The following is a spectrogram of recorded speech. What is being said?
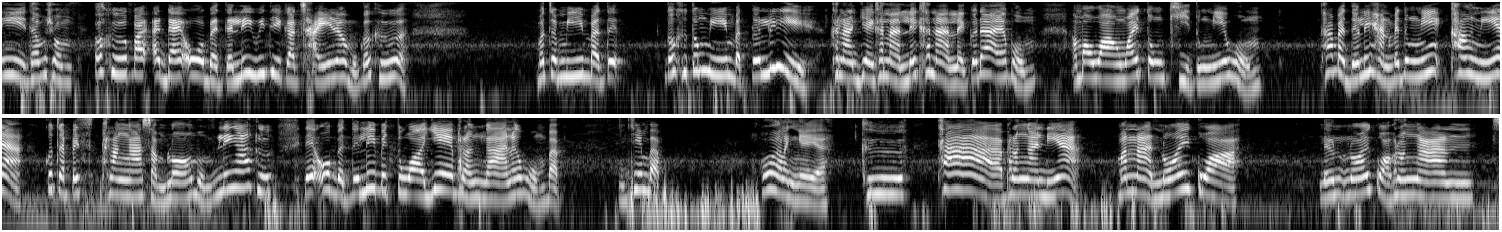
นี่ท่านผู้ชมก็คือไดโอแบตเตอรี่วิธีการใช้นะผมก็คือ มันจะมีแบตเตอรก็คือต้องมีแบตเตอรี่ ขนาดใหญ่ขนาดเล็กขนาดอะไรก็ได้ครับผม เอามาวางไว้ตรงขีดตรงนี้ผม ถ้าแบตเตอรี่หันไปตรงนี้ข้างนี้อะก็จะเป็นพลังงานสำรองผมเรียกง่ายคือไดโอแบตเตอรี่เป็นตัวแย่พลังงานนะครับผมแบบอย่างเช่นแบบพวกอะไรไงอะคือถ้าพลังงานนี้มันหนาน้อยกว่าแล้วน้อยกว่าพลังงาน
